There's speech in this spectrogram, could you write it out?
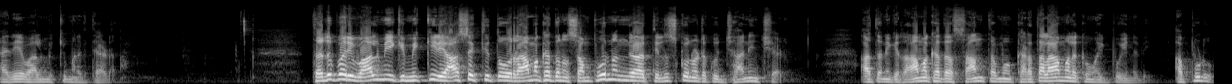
అదే వాల్మీకి మనకి తేడా. తదుపరి వాల్మీకి మిక్కిలి ఆసక్తితో రామకథను సంపూర్ణంగా తెలుసుకొనుటకు ధ్యానించాడు. అతనికి రామకథ శాంతము కరతలామలకం అయిపోయినది. అప్పుడు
